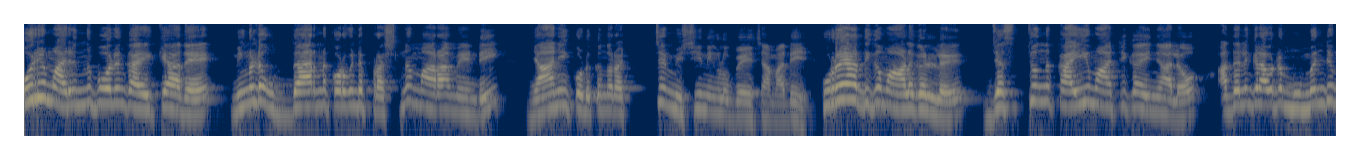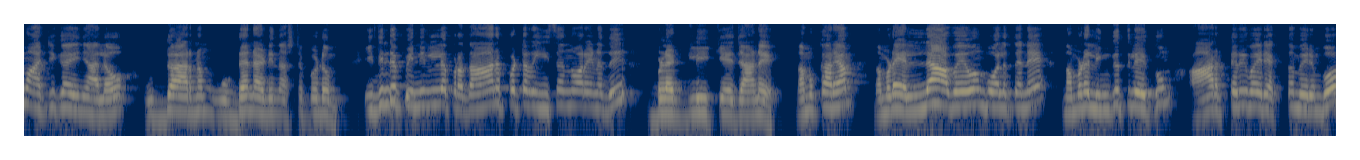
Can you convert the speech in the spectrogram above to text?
ഒരു മരുന്ന് പോലും കഴിക്കാതെ നിങ്ങളുടെ ഉദ്ധാരണക്കുറവിന്റെ പ്രശ്നം മാറാൻ വേണ്ടി ഞാൻ ഈ കൊടുക്കുന്ന ഒരൊറ്റ മെഷീൻ നിങ്ങൾ ഉപയോഗിച്ചാൽ മതി. കുറെ അധികം ആളുകളിൽ ജസ്റ്റ് ഒന്ന് കൈ മാറ്റി കഴിഞ്ഞാലോ അതല്ലെങ്കിൽ അവരുടെ മുമെന്റ് മാറ്റി കഴിഞ്ഞാലോ ഉദാഹരണം ഉടനടി നഷ്ടപ്പെടും. ഇതിന്റെ പിന്നിലുള്ള പ്രധാനപ്പെട്ട റീസൺ എന്ന് പറയുന്നത് ബ്ലഡ് ലീക്കേജ് ആണ്. നമുക്കറിയാം നമ്മുടെ എല്ലാ അവയവം പോലെ തന്നെ നമ്മുടെ ലിംഗത്തിലേക്കും ആർട്ടറി വഴി രക്തം വരുമ്പോൾ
